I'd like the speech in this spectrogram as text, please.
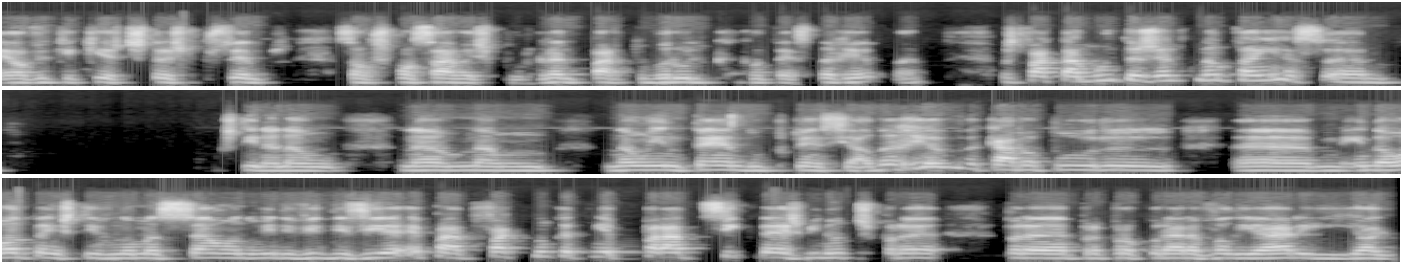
É óbvio que aqui estes 3% são responsáveis por grande parte do barulho que acontece na rede, é? mas de facto há muita gente que não tem essa, Cristina não, não, não, não entende o potencial da rede, acaba por. Uh, ainda ontem estive numa sessão onde o indivíduo dizia: epá, de facto nunca tinha parado de 5, 10 minutos para, para, para procurar avaliar e olha,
